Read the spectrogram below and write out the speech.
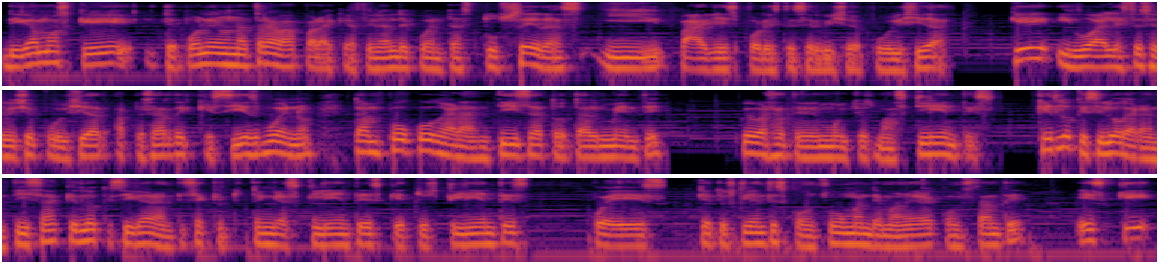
digamos que te ponen una traba para que a final de cuentas tú cedas y pagues por este servicio de publicidad. Que igual este servicio de publicidad, a pesar de que sí es bueno, tampoco garantiza totalmente que vas a tener muchos más clientes. ¿Qué es lo que sí lo garantiza? ¿Qué es lo que sí garantiza que tú tengas clientes, que tus clientes, pues, que tus clientes consuman de manera constante? Es que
